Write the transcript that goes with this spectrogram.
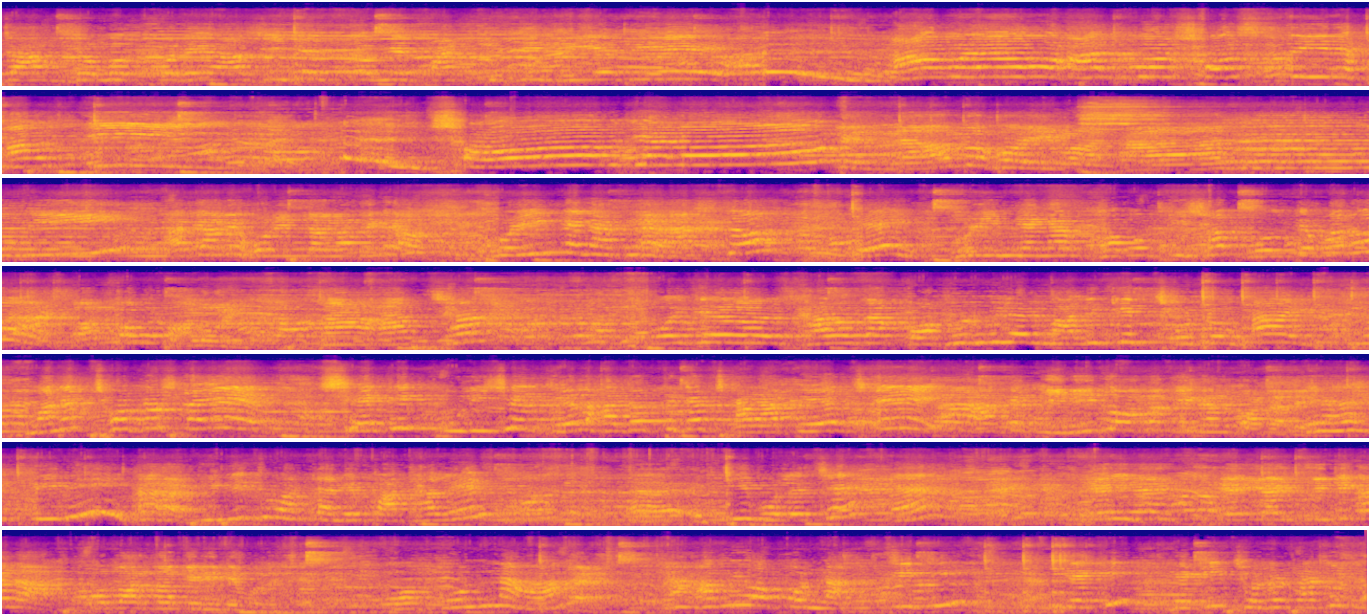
জাঁকজমক কানে পাঠালেন কি বলেছে হ্যাঁ? অপর্ণা? হ্যাঁ। আমি অপর্ণা। চিঠি? দেখি দেখি ছোট ঠাকুর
